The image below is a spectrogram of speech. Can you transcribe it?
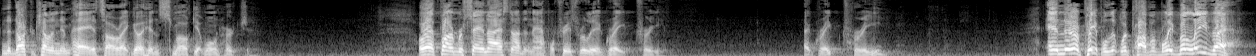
and the doctor telling him, hey, it's all right, go ahead and smoke, it won't hurt you. Or that farmer saying, no, it's not an apple tree, it's really a grape tree. A grape tree? And there are people that would probably believe that.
